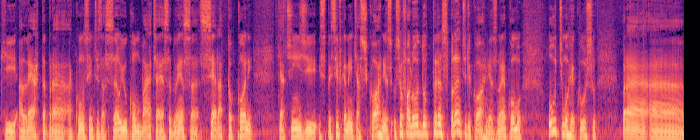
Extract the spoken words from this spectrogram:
que alerta para a conscientização e o combate a essa doença ceratocone, que atinge especificamente as córneas. O senhor falou do transplante de córneas, não é? Como último recurso para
